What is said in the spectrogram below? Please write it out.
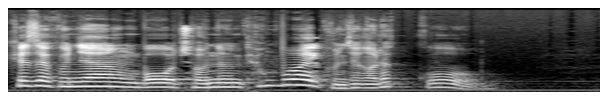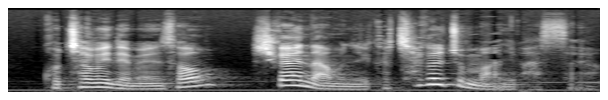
그래서 그냥 뭐 저는 평범하게 군 생활 했고 고참이 되면서 시간이 남으니까 책을 좀 많이 봤어요.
